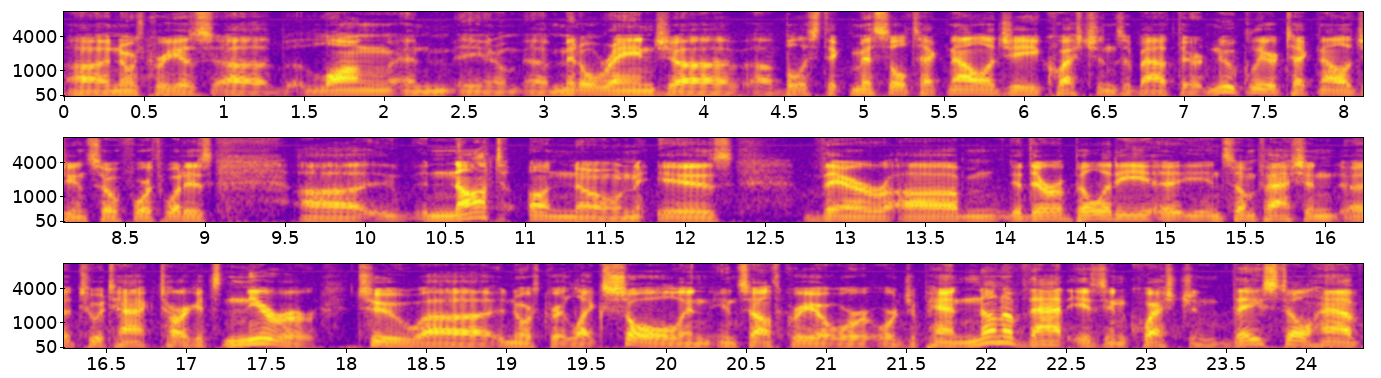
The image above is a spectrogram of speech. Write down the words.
uh, North Korea's uh, long and you know uh, middle range ballistic missile technology, questions about their nuclear technology, and so forth, what is not unknown is their um, their ability uh, in some fashion uh, to attack targets nearer to uh, North Korea, like Seoul in, in South Korea or, or Japan. None of that is in question. They still have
